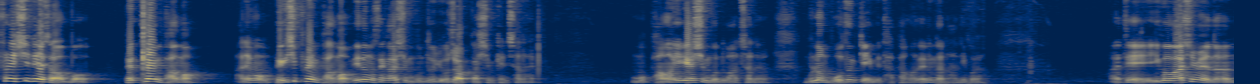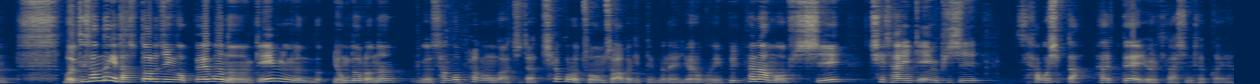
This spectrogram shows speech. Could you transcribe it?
FHD에서 뭐 100프레임 방어 아니면 120프레임 방어 이런 거 생각하시는 분도 요 조합 가시면 괜찮아요. 뭐 방어 얘기하시는 분도 많잖아요. 물론 모든 게임이 다 방어되는 건 아니고요. 하여튼 이거 가시면은 멀티 성능이 다소 떨어진 거 빼고는 gaming 용도로는 3080과 진짜 최고로 좋은 조합이기 때문에 여러분이 불편함 없이 최상위 게임 PC 사고 싶다 할 때 이렇게 가시면 될 거예요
